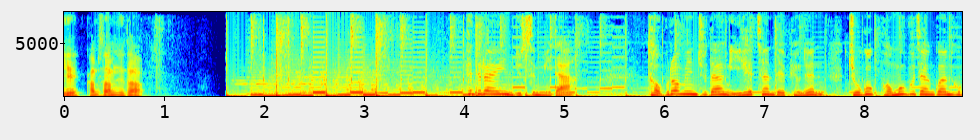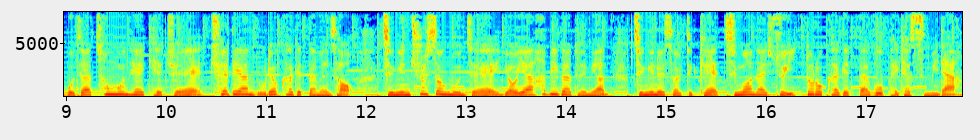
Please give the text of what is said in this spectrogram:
예, 감사합니다. 헤드라인 뉴스입니다. 더불어민주당 이해찬 대표는 조국 법무부 장관 후보자 청문회 개최에 최대한 노력하겠다면서 증인 출석 문제에 여야 합의가 되면 증인을 설득해 증언할 수 있도록 하겠다고 밝혔습니다.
